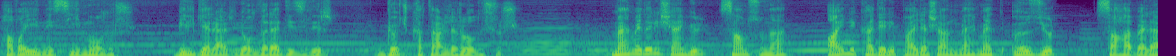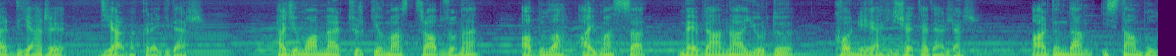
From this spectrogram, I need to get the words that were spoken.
havayı nesimi olur. Bilgeler yollara dizilir, göç katarları oluşur.'' Mehmet Ali Şengül Samsun'a, aynı kaderi paylaşan Mehmet Özyurt sahabeler diyarı Diyarbakır'a gider. Hacı Muammer Türk Yılmaz Trabzon'a, Abdullah Aymazsa Mevlana yurdu Konya'ya hicret ederler. Ardından İstanbul,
